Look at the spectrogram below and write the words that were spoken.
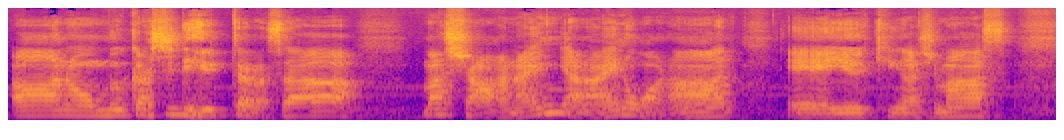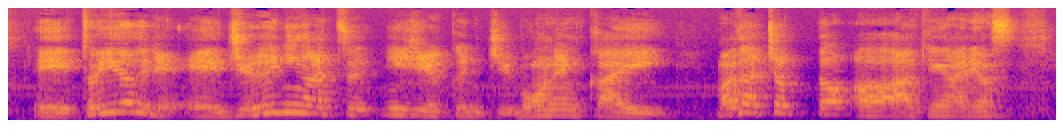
あの、昔で言ったらさ、まあ、しゃあないんじゃないのかな、えー、いう気がします。えー、というわけで、えー、12月29日忘年会、まだちょっと空きがあります。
